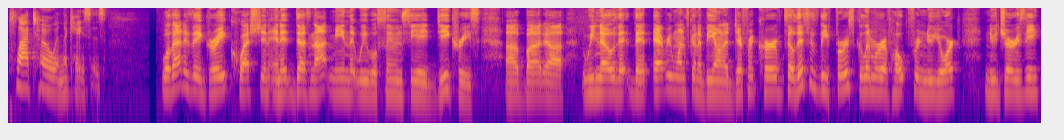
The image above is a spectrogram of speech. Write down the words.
plateau in the cases? Well, that is a great question, and it does not mean that we will soon see a decrease, uh, but uh, we know that, that everyone's going to be on a different curve. So, this is the first glimmer of hope for New York, New Jersey,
